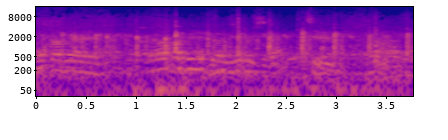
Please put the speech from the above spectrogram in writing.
岡部、山田美里と無理した。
